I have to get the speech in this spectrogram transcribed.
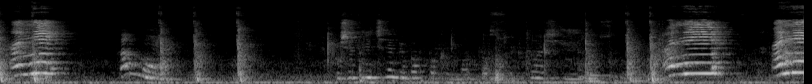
Anne. Ben mi ona? Poşetin içine bir bak bakalım. Hatta soktular şimdi. Anne. Anne.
